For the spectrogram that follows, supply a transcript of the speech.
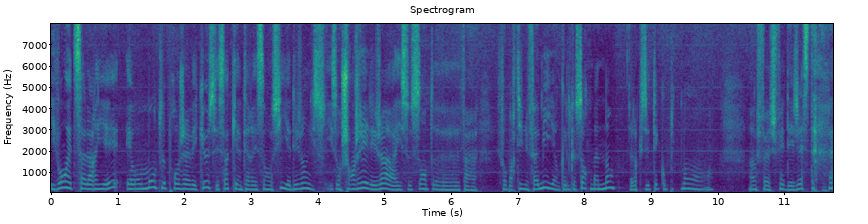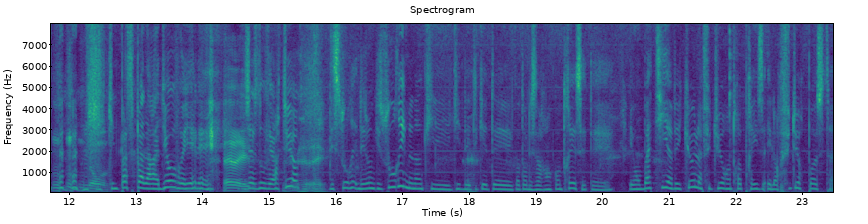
Ils vont être salariés et on monte le projet avec eux. C'est ça qui est intéressant aussi. Il y a des gens, ils, ils ont changé déjà. Ils se sentent, euh, enfin, ils font partie d'une famille en quelque sorte maintenant, alors qu'ils étaient complètement Enfin, je fais des gestes qui ne passent pas à la radio, vous voyez, les, Eh les gestes d'ouverture. Des, souris, des gens qui sourient maintenant, qui, qui, qui étaient, quand on les a rencontrés, c'était. Et on bâtit avec eux la future entreprise et leur futur poste.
